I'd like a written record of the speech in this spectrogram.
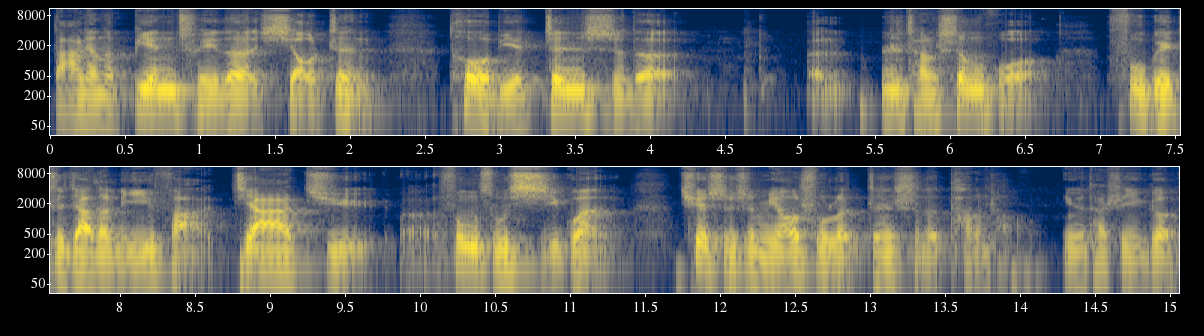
大量的边陲的小镇，特别真实的呃日常生活、富贵之家的礼法、家具、呃风俗习惯，确实是描述了真实的唐朝，因为它是一个，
